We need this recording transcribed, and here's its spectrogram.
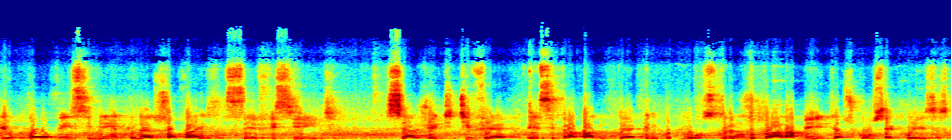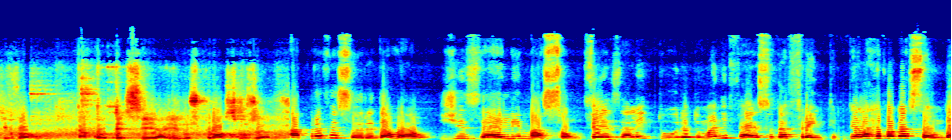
e o convencimento né, só vai ser eficiente se a gente tiver esse trabalho técnico mostrando claramente as consequências que vão acontecer aí nos próximos anos. A professora da UEL, Gisele Masson, fez a leitura do manifesto da Frente pela revogação da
